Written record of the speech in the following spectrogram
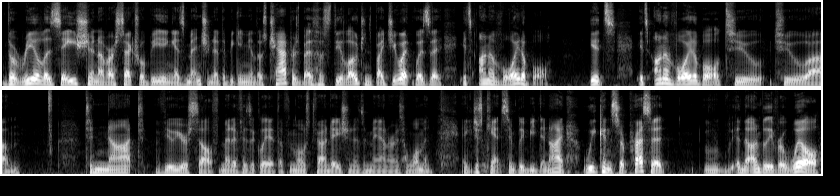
the realization of our sexual being, as mentioned at the beginning of those chapters by those theologians, by Jewett, was that it's unavoidable. It's it's unavoidable to to um, to not view yourself metaphysically at the most foundation as a man or as a woman. It just can't simply be denied. We can suppress it, and the unbeliever will,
